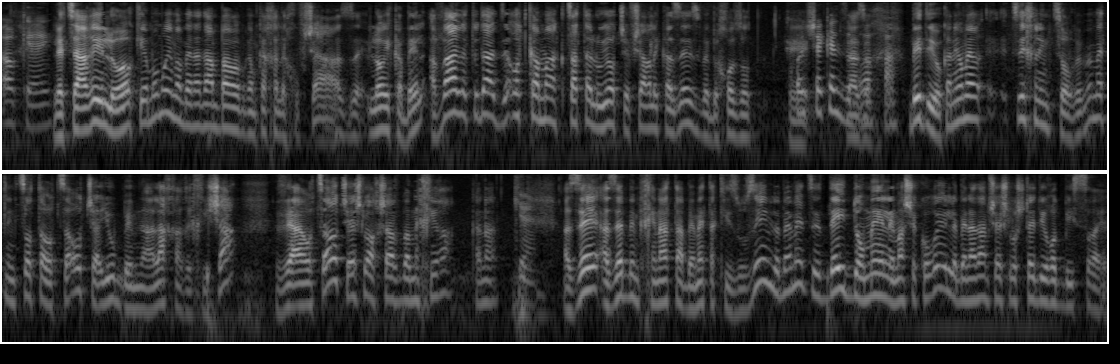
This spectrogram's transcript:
אוקיי. לצערי לא, כי הם אומרים, הבן אדם בא גם ככה לחופשה, אז לא יקבל, אבל את יודעת, זה עוד כמה קצת עלויות שאפשר לקזז, ובכל זאת... כל שקל זה. ברכה. בדיוק, אני אומר, צריך למצוא, ובאמת למצוא את ההוצאות שהיו במהלך הרכישה, וההוצאות שיש לו עכשיו במכירה, כנ"ל. כן. אז זה, אז זה מבחינת באמת הקיזוזים, ובאמת זה די דומה למה שקורה לבן אדם שיש לו שתי דירות בישראל.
